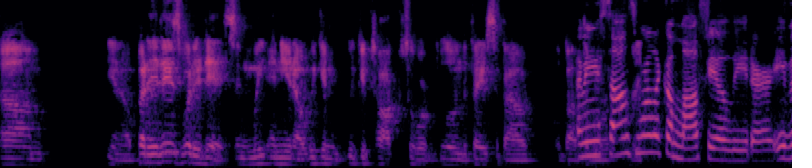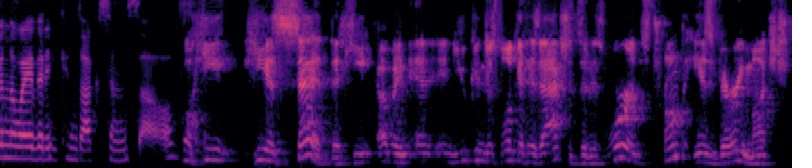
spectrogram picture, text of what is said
um, you know, but it is what it is, and we and you know we can we could talk so we're blue in the face about about. I mean, he sounds more like a mafia leader, even the way that he conducts himself. Well, he he has said that he. I mean, and, and you can just look at his actions and his words. Trump is very much.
